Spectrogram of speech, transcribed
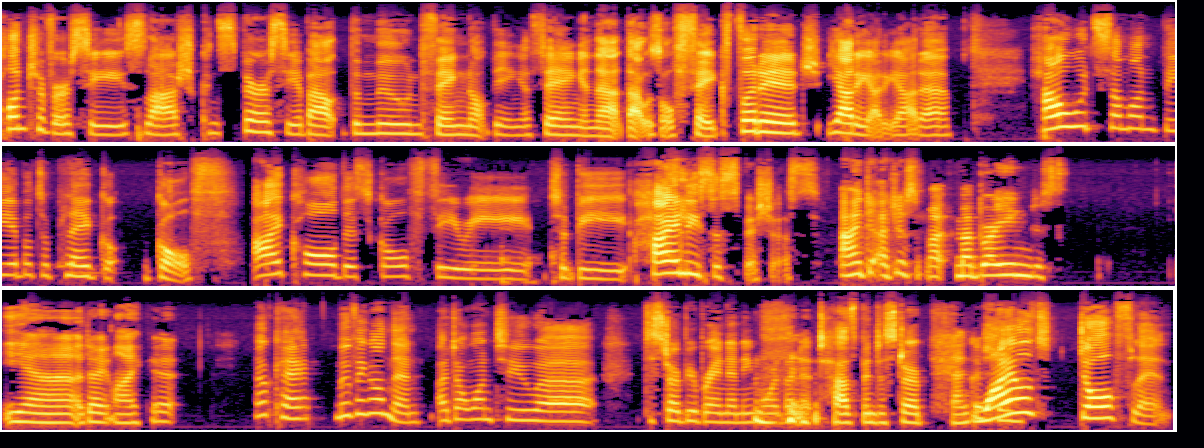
controversy slash conspiracy about the moon thing not being a thing and that that was all fake footage, yada yada yada. How would someone be able to play go- golf? I call this golf theory to be highly suspicious. I, I just my, my brain just yeah, I don't like it. Okay, moving on then. I don't want to uh, disturb your brain any more than it has been disturbed. Wild dolphin,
